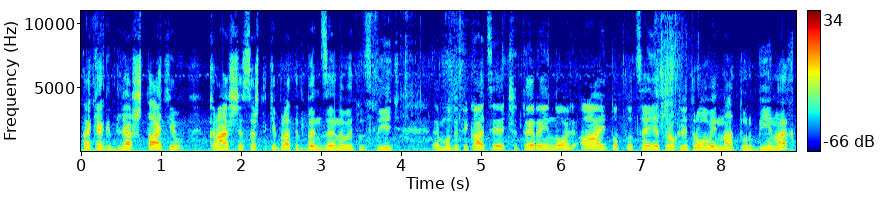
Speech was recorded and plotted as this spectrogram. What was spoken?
так як для штатів краще все ж таки брати бензиновий. Тут стоїть е, модифікація 4.0i, тобто це є 3-літровий на турбінах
